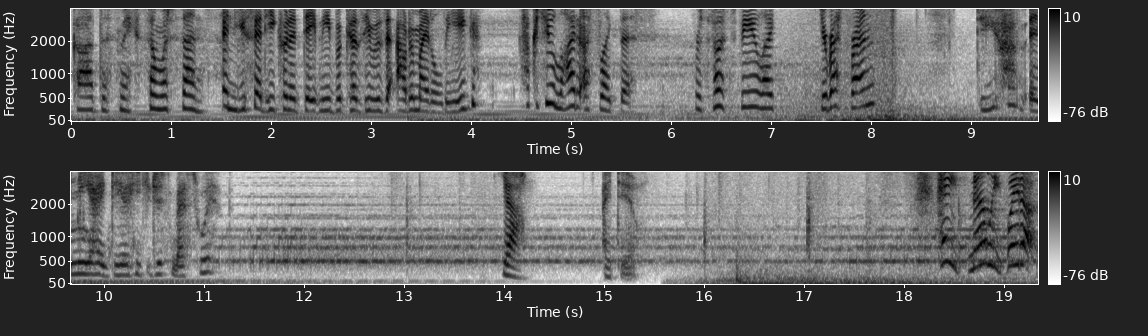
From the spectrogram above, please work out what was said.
god, this makes so much sense. And you said he couldn't date me because he was out of my league? How could you lie to us like this? We're supposed to be like your best friends? Do you have any idea he could just mess with? Yeah, I do. Hey, Nellie, wait up.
